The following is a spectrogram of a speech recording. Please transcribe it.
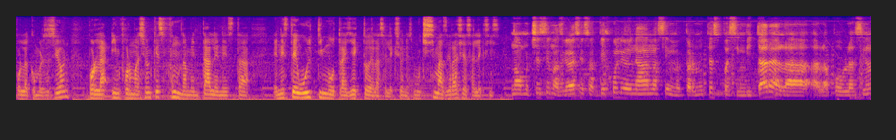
por la conversación, por la información que es fundamental en, esta, en este último trayecto de las elecciones. Muchísimas gracias, Alexis. No, muchísimas gracias a ti, Julio. Y nada más, si me permites, pues invitar a la, a la población,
